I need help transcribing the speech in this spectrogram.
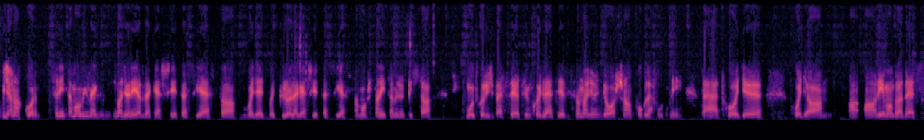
Ugyanakkor szerintem ami meg nagyon érdekessé teszi ezt, a, vagy, egy, vagy különlegessé teszi ezt a mostanit, amiről Pista múltkor is beszéltünk, hogy lehet, hogy ez viszont nagyon gyorsan fog lefutni. Tehát, hogy, hogy a, a, a Lehman Brothers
